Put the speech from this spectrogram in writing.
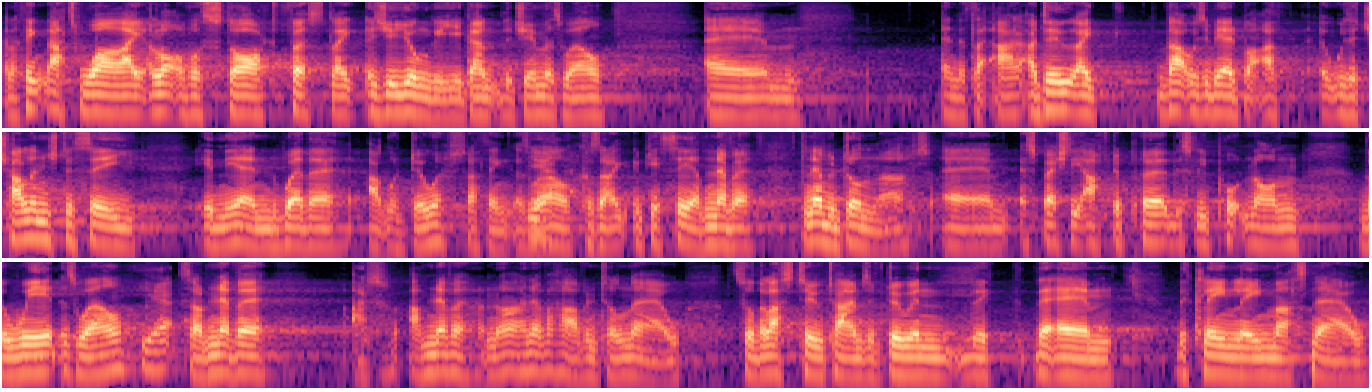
and I think that's why a lot of us start first, like as you're younger, you go to the gym as well. Um, and it's like, I, I do like, that was a bit, but I, it was a challenge to see in the end whether I would do it, I think, as Yeah. well. Because I, can see, I've never, never done that, um, especially after purposely putting on the weight as well. Yeah. So I've never, I've, I've never, no, I never have until now. So the last two times of doing the, the, um, the clean lean mass now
